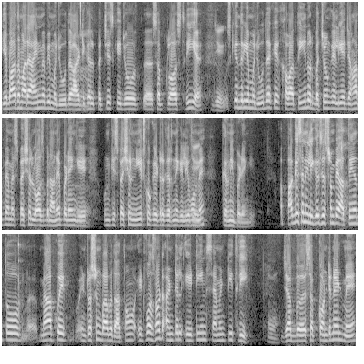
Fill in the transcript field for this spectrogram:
ये बात हमारे आइन में भी मौजूद है। आर्टिकल 25 की जो सब क्लॉज थ्री है उसके अंदर ये मौजूद है कि खातन और बच्चों के लिए जहाँ पे हमें स्पेशल लॉज बनाने पड़ेंगे हाँ। उनकी स्पेशल नीड्स को केटर करने के लिए वो हमें करनी पड़ेंगी। अब पाकिस्तानी लीगल सिस्टम पे आते हैं तो मैं आपको एक इंटरेस्टिंग बात बताता हूँ। इट वाज नॉट अंटिल 1873 जब सब कॉन्टिनेंट में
